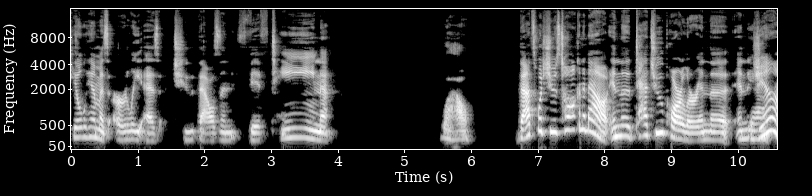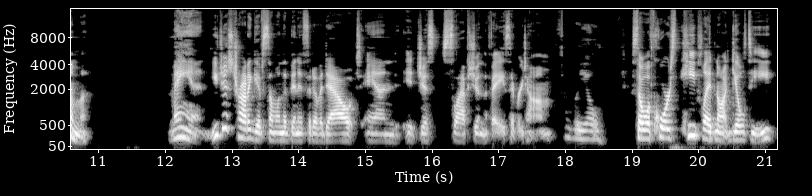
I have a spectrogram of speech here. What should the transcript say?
kill him as early as 2015. Wow. That's what she was talking about in the tattoo parlor in the in the yeah. gym man, you just try to give someone the benefit of a doubt and it just slaps you in the face every time. For real. So, of course, he pled not guilty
